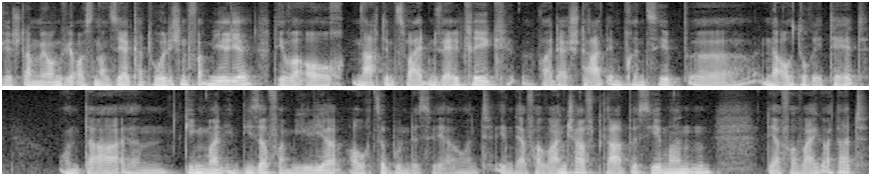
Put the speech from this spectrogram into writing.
Wir stammen irgendwie aus einer sehr katholischen Familie. Die war auch nach dem Zweiten Weltkrieg, war der Staat im Prinzip äh, eine Autorität. Und da ähm, ging man in dieser Familie auch zur Bundeswehr. Und in der Verwandtschaft gab es jemanden, der verweigert hat.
